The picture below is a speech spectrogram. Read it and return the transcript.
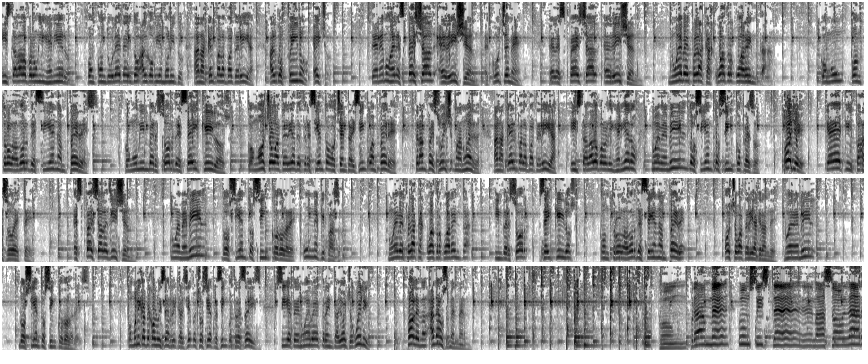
Instalado por un ingeniero, con conduletes y todo, algo bien bonito. Anaquel para las baterías, algo fino hecho. Tenemos el Special Edition, escúcheme, el Special Edition, 9 placas, 440 con un controlador de 100 amperes, con un inversor de 6 kilos, con 8 baterías de 385 amperes, trampe switch manual, anaquel para batería, instalado por el ingeniero, 9.205 pesos. Oye, ¿qué equipazo este? Special Edition, 9.205 dólares, un equipazo. 9 placas 440, inversor 6 kilos, controlador de 100 amperes, 8 baterías grandes, 9.205 dólares. Comunícate con Luis Enrique al 787-536-7938. Willy, Paul, announcement, man. Cómprame un sistema solar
